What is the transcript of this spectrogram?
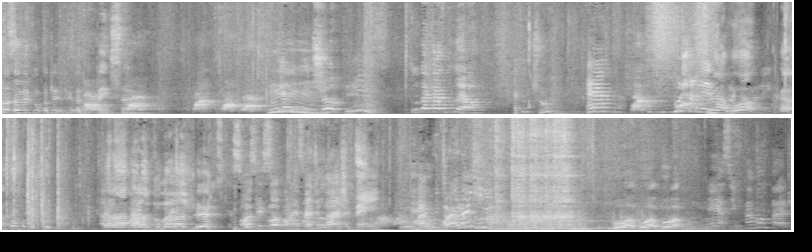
Eu, eu, fico, eu, fico- eu fico pensando. Ketchup? Tudo da casa do Léo. É ketchup. É. Puxa mesmo. Minha avó, ela não compra ketchup. Ela, ela, guarda do compra lanche. Ó, igual quando você pede lanche, vem, vai, guarda tudo. Boa, boa, boa. É, assim fica à vontade.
